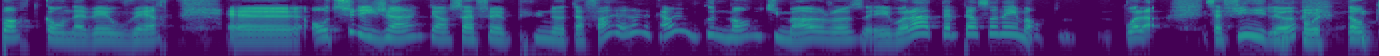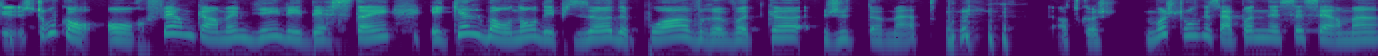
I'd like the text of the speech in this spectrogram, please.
portes qu'on avait ouvertes. Euh, on tue les gens quand ça fait plus notre affaire. hein. Il y a quand même beaucoup de monde qui meurt. Et voilà, telle personne est morte. Voilà, ça finit là. Oui. Donc, je trouve qu'on on referme quand même bien les destins. Et quel bon nom d'épisode poivre, vodka, jus de tomate. en tout cas, je- moi, je trouve que ça n'a pas nécessairement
